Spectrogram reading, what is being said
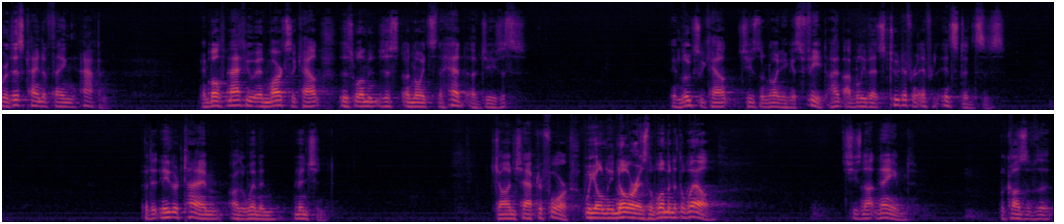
where this kind of thing happened. In both Matthew and Mark's account, this woman just anoints the head of Jesus. In Luke's account, she's anointing his feet. I, I believe that's two different instances. But at neither time are the women mentioned. John chapter 4, we only know her as the woman at the well. She's not named because of the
